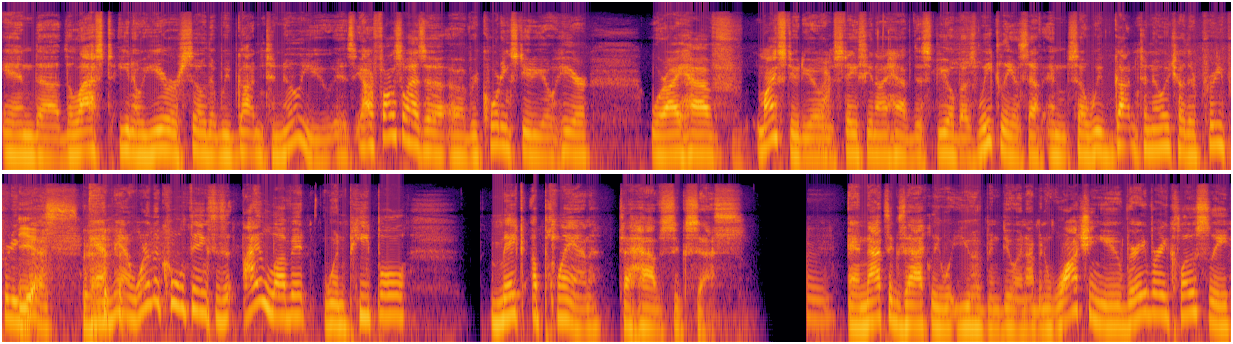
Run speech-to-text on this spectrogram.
in uh, the last you know year or so that we've gotten to know you is Alfonso has a, a recording studio here where I have my studio and Stacey and I have this VO Buzz Weekly and stuff, and so we've gotten to know each other pretty pretty good. Yes. and man, one of the cool things is that I love it when people make a plan to have success. Mm. And that's exactly what you have been doing. I've been watching you very, very closely,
